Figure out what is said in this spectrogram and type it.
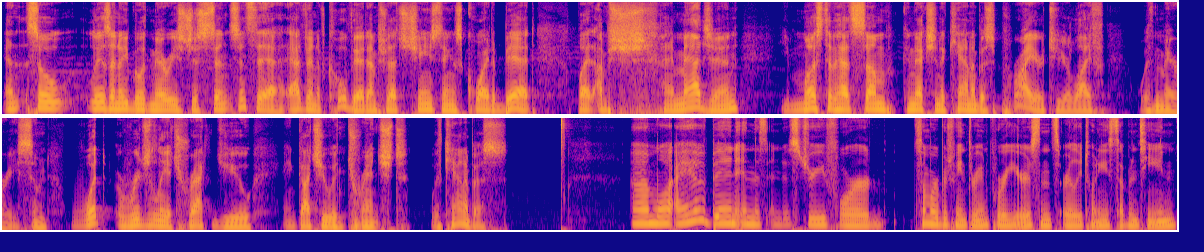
and so Liz, I know you've been with Mary's just since since the advent of COVID. I'm sure that's changed things quite a bit, but I'm sh- I imagine you must have had some connection to cannabis prior to your life with Mary's. And what originally attracted you and got you entrenched with cannabis? Um, well, I have been in this industry for somewhere between three and four years since early 2017.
